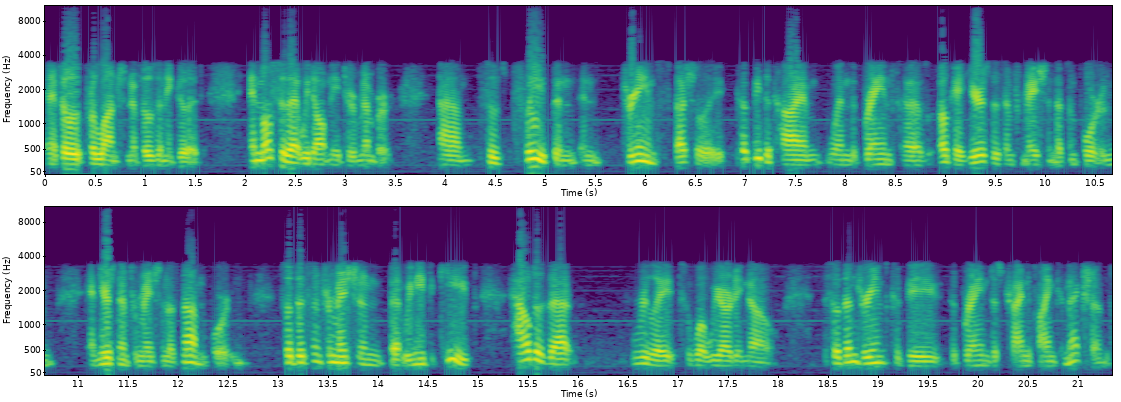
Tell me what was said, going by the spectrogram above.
and if it was for lunch, and if it was any good. And most of that we don't need to remember. Um, so sleep and, and dreams especially could be the time when the brain says, okay, here's this information that's important, and here's the information that's not important. So this information that we need to keep, how does that relate to what we already know? So then dreams could be the brain just trying to find connections.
